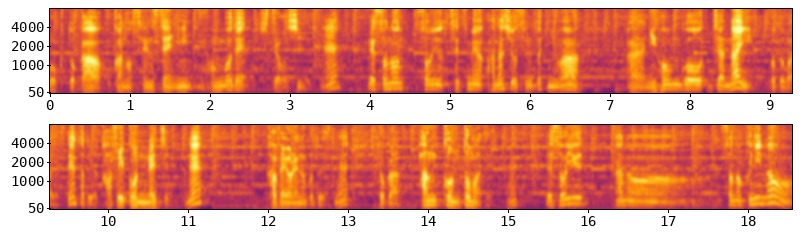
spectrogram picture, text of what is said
僕とか他の先生に日本語でしてほしいですね。でそのそういう説明話をする時には日本語じゃない言葉ですね。例えばカフェコンレチェとかね。カフェオレのことですね。とかパンコントマテとか、ね、でそういう、あのー、その国の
